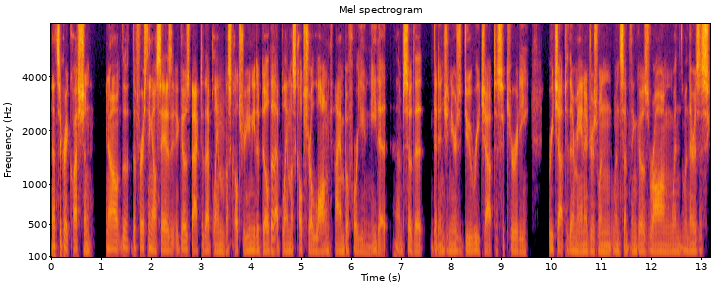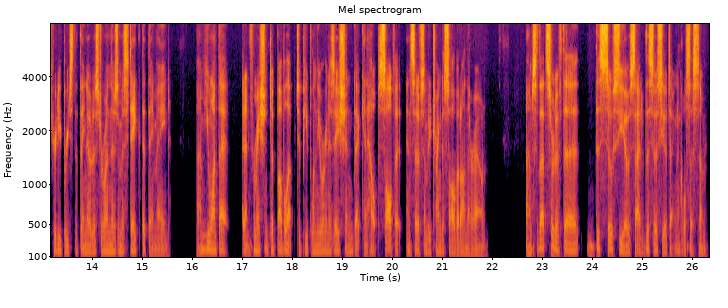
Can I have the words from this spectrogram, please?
That's a great question. You know, the, the first thing I'll say is it goes back to that blameless culture. You need to build that blameless culture a long time before you need it, um, so that that engineers do reach out to security, reach out to their managers when when something goes wrong, when when there is a security breach that they noticed, or when there's a mistake that they made. Um, you want that information to bubble up to people in the organization that can help solve it instead of somebody trying to solve it on their own. Um, so that's sort of the the socio side of the socio technical system.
